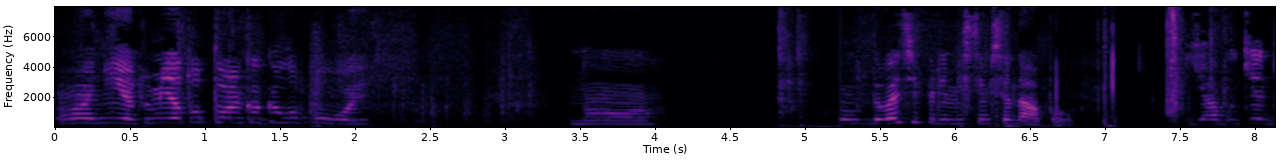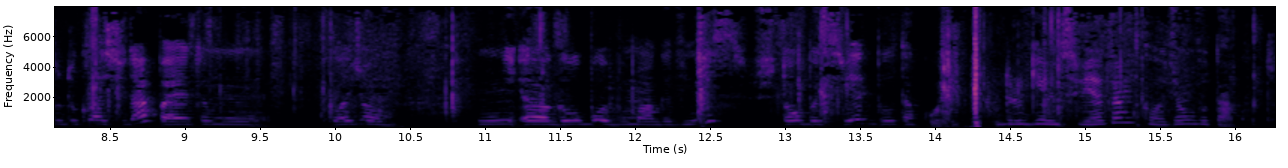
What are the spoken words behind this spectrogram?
А, нет, у меня тут только голубой. Но... Давайте переместимся на пол. Я букет буду класть сюда, поэтому кладем э, голубой бумагой вниз, чтобы цвет был такой. Другим цветом кладем вот так вот.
